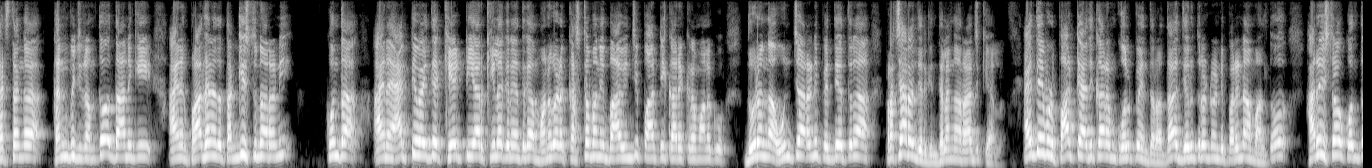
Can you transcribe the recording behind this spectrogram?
ఖచ్చితంగా కనిపించడంతో దానికి ఆయనకు ప్రాధాన్యత తగ్గిస్తున్నారని కొంత ఆయన యాక్టివ్ అయితే కేటీఆర్ కీలక నేతగా మనుగడ కష్టమని భావించి పార్టీ కార్యక్రమాలకు దూరంగా ఉంచారని పెద్ద ఎత్తున ప్రచారం జరిగింది తెలంగాణ రాజకీయాల్లో. అయితే ఇప్పుడు పార్టీ అధికారం కోల్పోయిన తర్వాత జరుగుతున్నటువంటి పరిణామాలతో హరీష్ రావు కొంత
